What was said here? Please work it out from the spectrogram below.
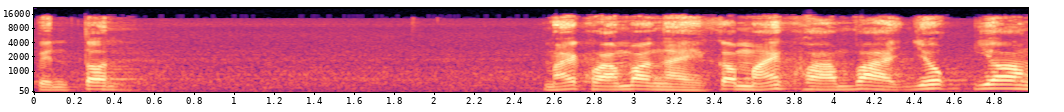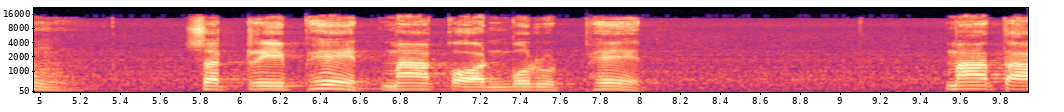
เป็นต้น หมายความว่าไงก็หมายความว่ายกย่อง สตรีเพศมาก่อนบุรุษเพศ มาตา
